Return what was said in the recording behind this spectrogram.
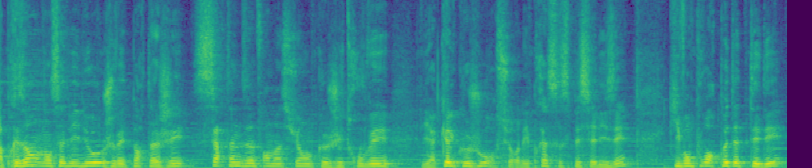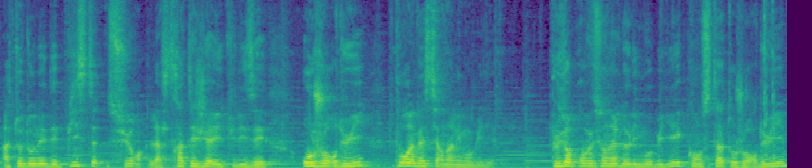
À présent, dans cette vidéo, je vais te partager certaines informations que j'ai trouvées il y a quelques jours sur les presses spécialisées qui vont pouvoir peut-être t'aider à te donner des pistes sur la stratégie à utiliser aujourd'hui pour investir dans l'immobilier. Plusieurs professionnels de l'immobilier constatent aujourd'hui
